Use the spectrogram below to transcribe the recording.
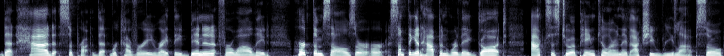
that had surpri- that recovery, right? They'd been in it for a while, they'd hurt themselves, or, or something had happened where they got access to a painkiller and they've actually relapsed. So,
